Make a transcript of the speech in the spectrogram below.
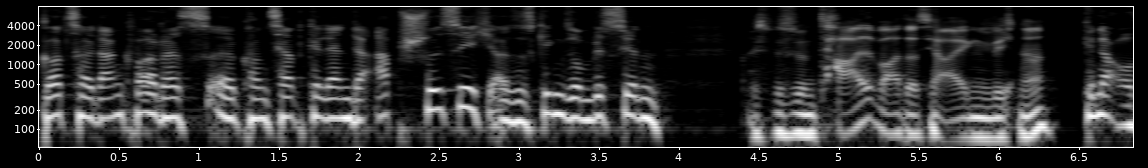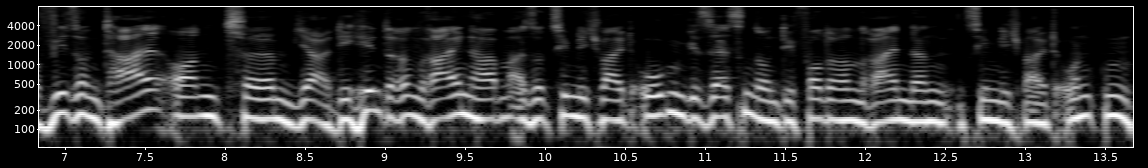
Gott sei Dank war das äh, Konzertgelände abschüssig. Also es ging so ein bisschen wie so ein Tal war das ja eigentlich, ne? Genau, wie so ein Tal. Und ähm, ja, die hinteren Reihen haben also ziemlich weit oben gesessen und die vorderen Reihen dann ziemlich weit unten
